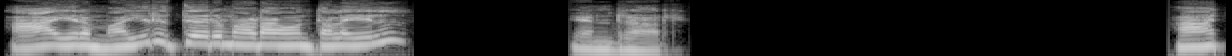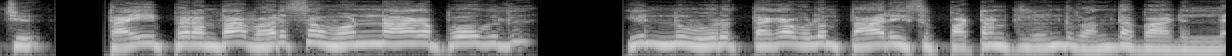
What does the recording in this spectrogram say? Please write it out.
ஆயிரம் மயிறு தேருமாடா அவன் தலையில்? என்றார். ஆச்சு. தை பிறந்தா வருஷம் ஒன்னாக போகுது. இன்னும் ஒரு தகவலும் பாரிஸ் பட்டணத்திலிருந்து வந்த பாடில்ல.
